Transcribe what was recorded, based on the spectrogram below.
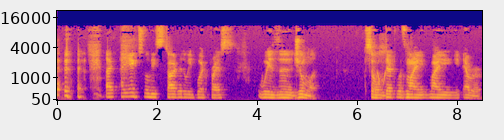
I, I actually started with WordPress with uh, Joomla. So that was my, my error.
